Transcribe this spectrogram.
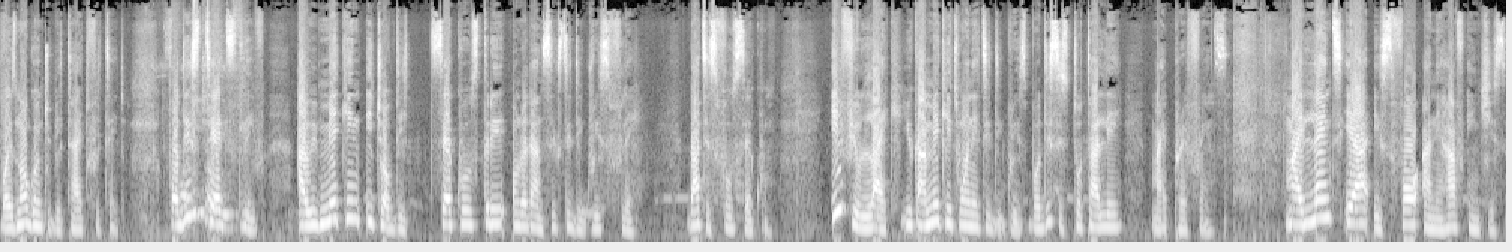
but it's not going to be tight fitted for this third sleeve I will making each of the circles 360 degrees flare. That is full circle. If you like, you can make it 180 degrees, but this is totally my preference. My length here is four and a half inches,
